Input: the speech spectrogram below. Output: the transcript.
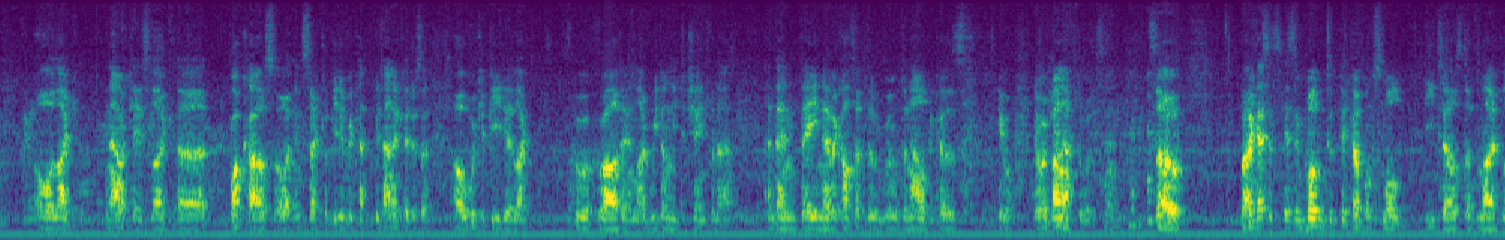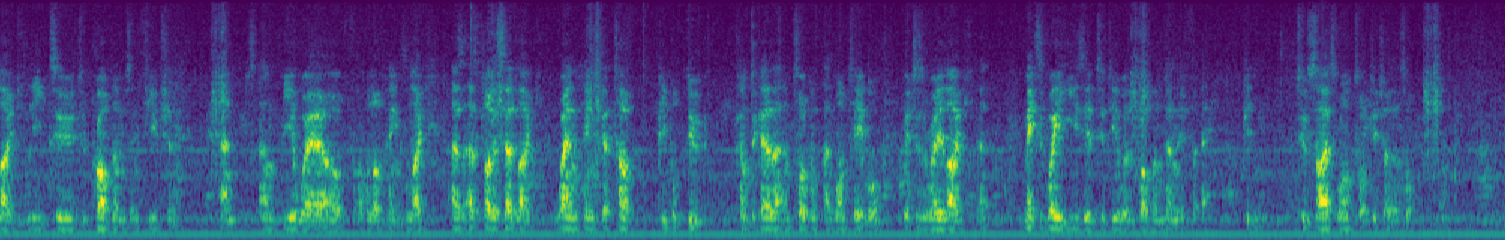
or like in our case like. Uh, Brockhaus or Encyclopedia Britannica just said, oh, Wikipedia, like, who, who are they? And like, we don't need to change for that. And then they never got up the room of denial because they were, they were gone afterwards. Yeah. so, but I guess it's, it's important to pick up on small details that might like lead to, to problems in future and and be aware of, of a lot of things. And like as as Claudia said, like when things get tough, people do come together and talk at one table, which is really like uh, makes it way easier to deal with a problem than if uh, two sides won't talk to each other. So.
